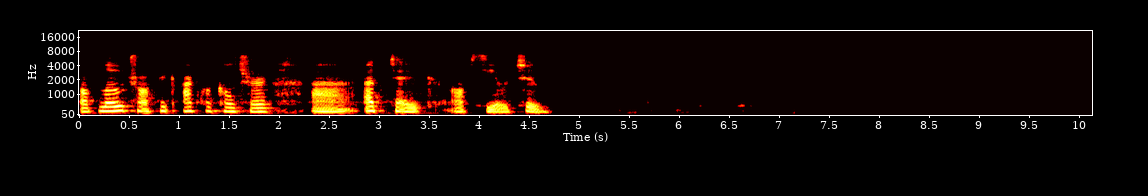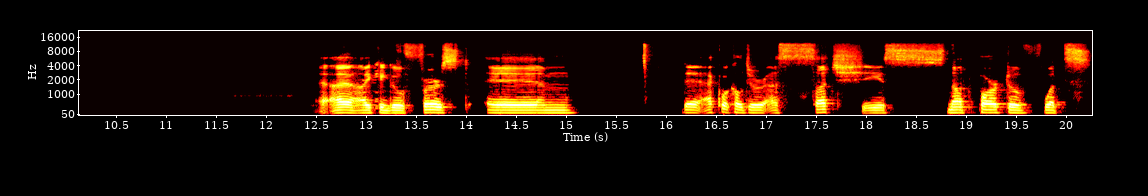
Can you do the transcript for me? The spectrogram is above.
of low trophic aquaculture uh, uptake of CO2. I, I can go first. Um, the aquaculture as such is not part of what's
